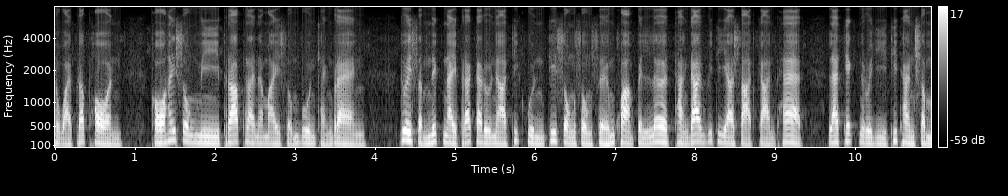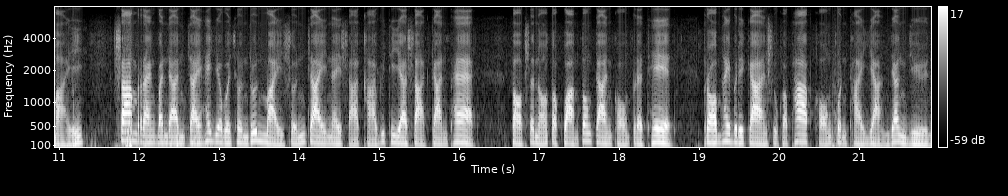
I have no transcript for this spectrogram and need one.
ถวายพระพร ขอให้ทรงมีพระพลานามัยสมบูรณ์แข็งแรง ด้วยสำนึกในพระกรุณาธิคุณที่ทรงส่งเสริมความเป็นเลิศทางด้านวิทยาศาสตร์การแพทย์ และเทคโนโลยีที่ทันสมัย สร้างแรงบันดาลใจให้เยาวชนรุ่นใหม่สนใจในสาขาวิทยาศาสตร์การแพทย์ ตอบสนองต่อความต้องการของประเทศ พร้อมให้บริการสุขภาพของคนไทยอย่างยั่งยืน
